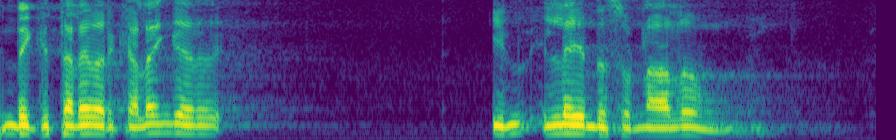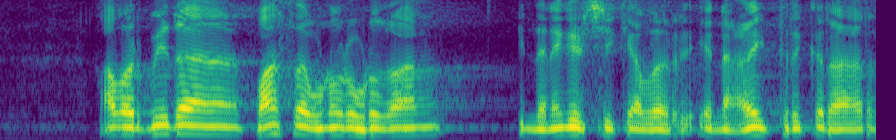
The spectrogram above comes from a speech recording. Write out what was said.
இன்றைக்கு தலைவர் கலைஞர் இல்லை என்று சொன்னாலும் அவர் மீதான பாச உணர்வோடு தான் இந்த நிகழ்ச்சிக்கு அவர் என்னை அழைத்திருக்கிறார்.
